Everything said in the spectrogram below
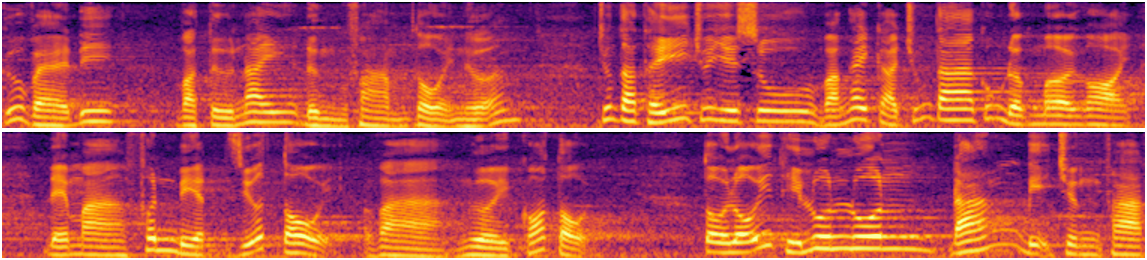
cứ về đi và từ nay đừng phạm tội nữa." Chúng ta thấy Chúa Giêsu và ngay cả chúng ta cũng được mời gọi để mà phân biệt giữa tội và người có tội. Tội lỗi thì luôn luôn đáng bị trừng phạt,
